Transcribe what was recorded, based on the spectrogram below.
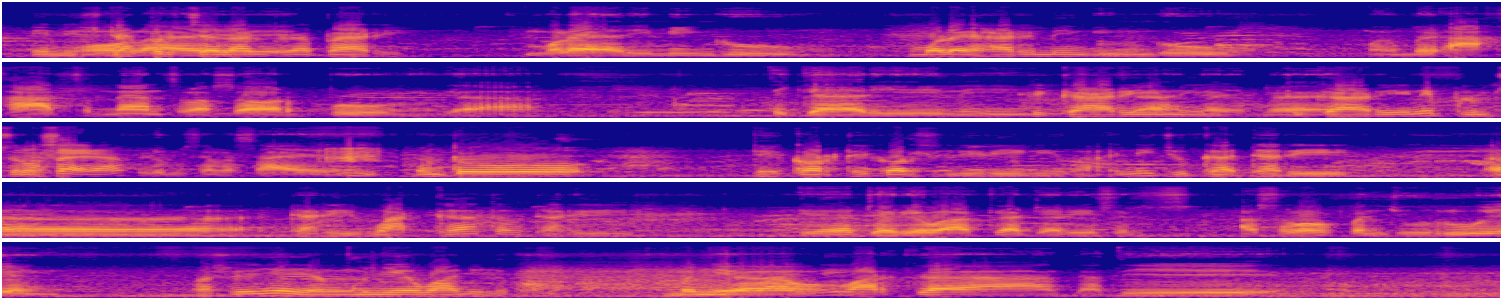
Ini sudah Mulai- berjalan berapa hari? mulai hari Minggu Mulai hari Minggu. Minggu mulai Ahad Senin Selasa Rabu ya tiga hari ini Tiga hari Ya, ini. ya, ya. Tiga hari ini belum selesai ya. belum selesai Untuk dekor-dekor sendiri ini Pak, ini juga dari eh, dari warga atau dari ya dari warga dari seluruh penjuru yang maksudnya yang menyewa ini loh Pak. Menyewa ya warga tadi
